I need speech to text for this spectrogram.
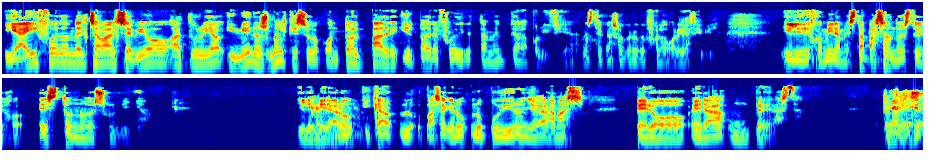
Y ahí fue donde el chaval se vio aturullado y menos mal que se lo contó al padre y el padre fue directamente a la policía. En este caso creo que fue la Guardia Civil. Y le dijo, mira, me está pasando esto. dijo, esto no es un niño y le miraron, y claro, lo pasa que no, no pudieron llegar a más, pero era un pederasta. Entonces,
